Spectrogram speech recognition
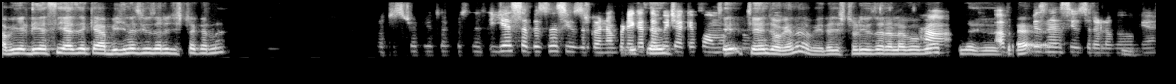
अब ये डीएससी एज ए क्या बिज़नेस यूज़र रजिस्टर करना? यस बिज़नेस यूज़र करना पड़ेगा तभी जाके फॉर्म चेंज हो गया ना अभी रजिस्टर्ड यूज़र अलग हो गया। हाँ, अब बिज़नेस यूज़र अलग हो गया।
